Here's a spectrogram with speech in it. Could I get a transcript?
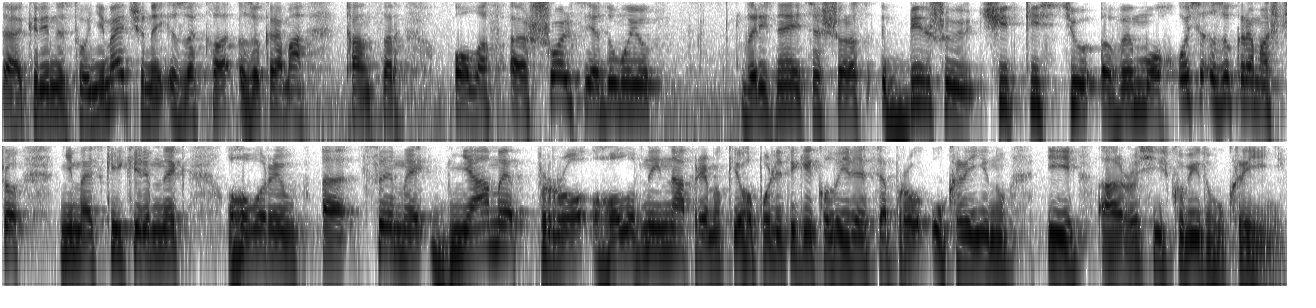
е, керівництво Німеччини, і зокрема канцлер Олаф е, Шольц, я думаю. Вирізняється щораз більшою чіткістю вимог. Ось, зокрема, що німецький керівник говорив цими днями про головний напрямок його політики, коли йдеться про Україну і російську війну в Україні.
